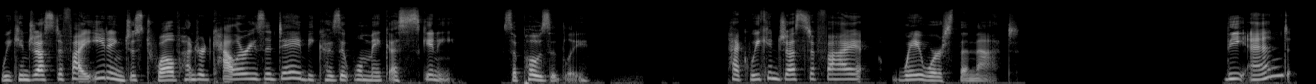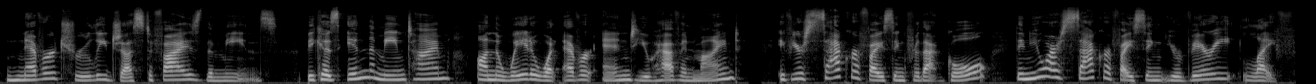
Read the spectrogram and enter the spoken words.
We can justify eating just 1,200 calories a day because it will make us skinny, supposedly. Heck, we can justify way worse than that. The end never truly justifies the means, because in the meantime, on the way to whatever end you have in mind, if you're sacrificing for that goal, then you are sacrificing your very life.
